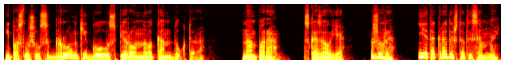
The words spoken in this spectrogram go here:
и послышался громкий голос перронного кондуктора. «Нам пора», — сказал я. «Жора, я так рада, что ты со мной»,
